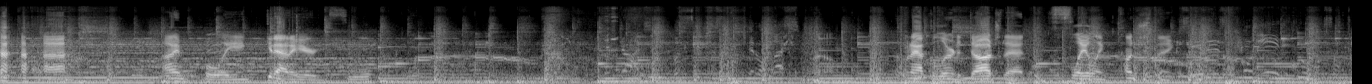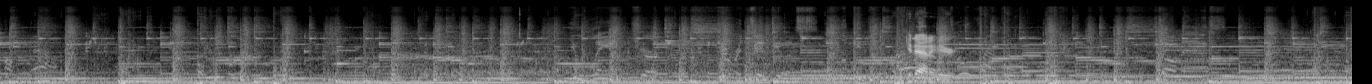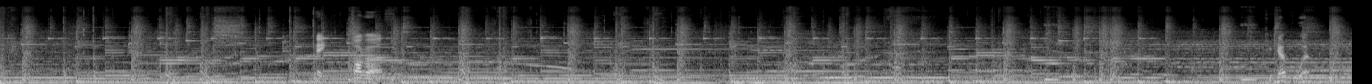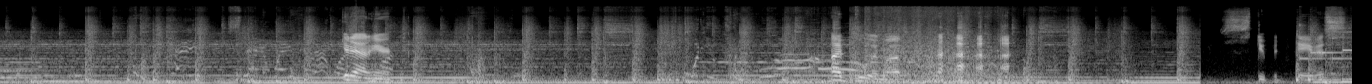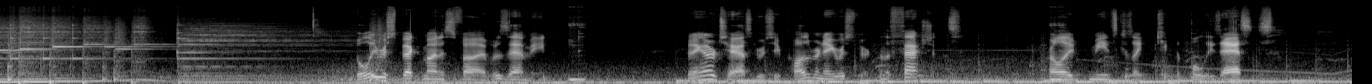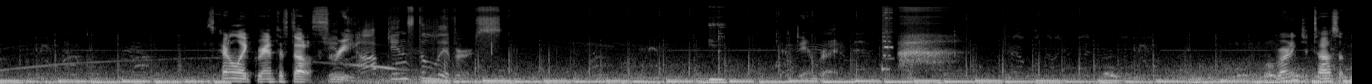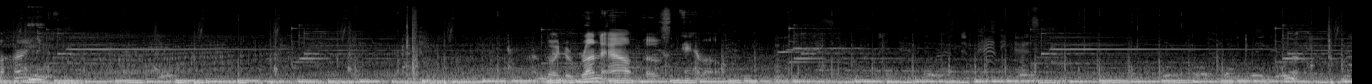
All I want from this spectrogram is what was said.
I'm bullying. Get out of here, you fool. Well, I'm gonna have to learn to dodge that flailing punch thing. Get out of here. Fuck. Pick up a weapon. Get down here. I blew him up. Stupid Davis. Bully respect minus five. What does that mean? Depending on our task, we receive positive or negative respect from the factions. Probably means because I kick the bullies' asses. It's kind of like Grand Theft Auto 3. Jimmy Hopkins delivers. Goddamn right. We're running to toss up behind me. I'm going to run out of ammo.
